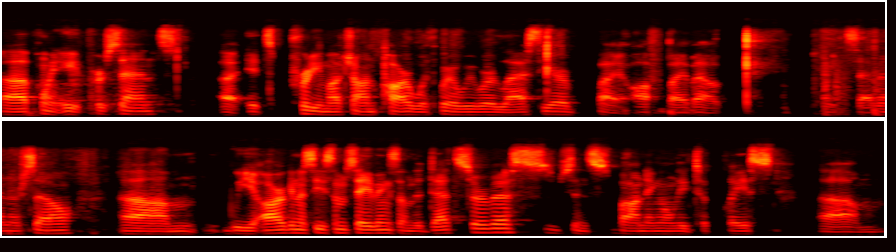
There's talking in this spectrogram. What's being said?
uh, point eight percent. Uh, It's pretty much on par with where we were last year by, off by about 0.7 or so. Um, We are going to see some savings on the debt service since bonding only took place um,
